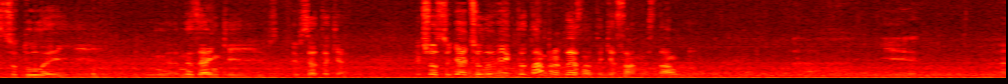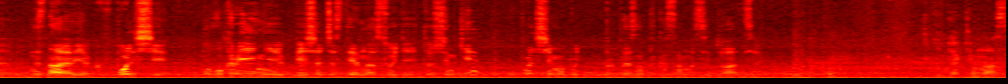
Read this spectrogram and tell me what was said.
сутулий, і низенький, і все таке. Якщо суддя чоловік, то там приблизно таке саме ставлення. Е, не знаю, як в Польщі, в Україні більша частина суддів то жінки, в Польщі, мабуть, приблизно така сама ситуація, як і в нас.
